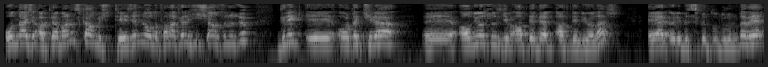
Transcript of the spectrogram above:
Onun harici akrabanız kalmış. Teyzenin oğlu falan filan hiç şansınız yok. Direkt e, orada kira e, alıyorsunuz gibi adleder, adlediyorlar. Eğer öyle bir sıkıntılı durumda ve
